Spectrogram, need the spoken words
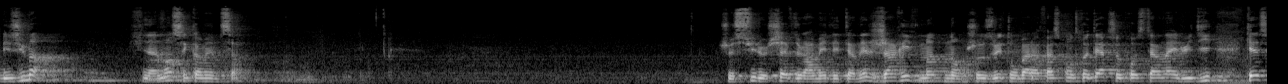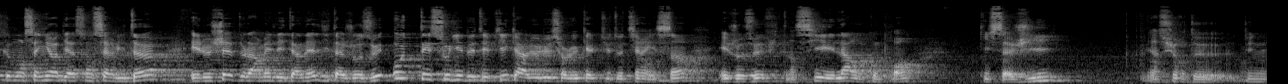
les humains. Finalement, c'est quand même ça. Je suis le chef de l'armée de l'Éternel, j'arrive maintenant. Josué tomba la face contre terre, se prosterna et lui dit Qu'est-ce que mon Seigneur dit à son serviteur? Et le chef de l'armée de l'Éternel dit à Josué ôte tes souliers de tes pieds, car le lieu sur lequel tu te tiens est saint. Et Josué fit ainsi. Et là, on comprend qu'il s'agit, bien sûr, d'une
